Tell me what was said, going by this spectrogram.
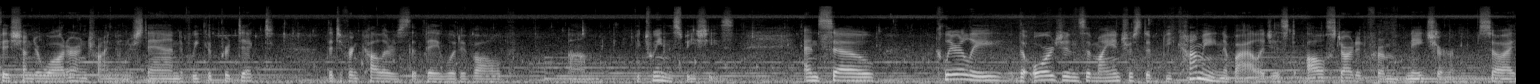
fish underwater and trying to understand if we could predict the different colors that they would evolve um, between the species. And so clearly the origins of my interest of becoming a biologist all started from nature. So I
